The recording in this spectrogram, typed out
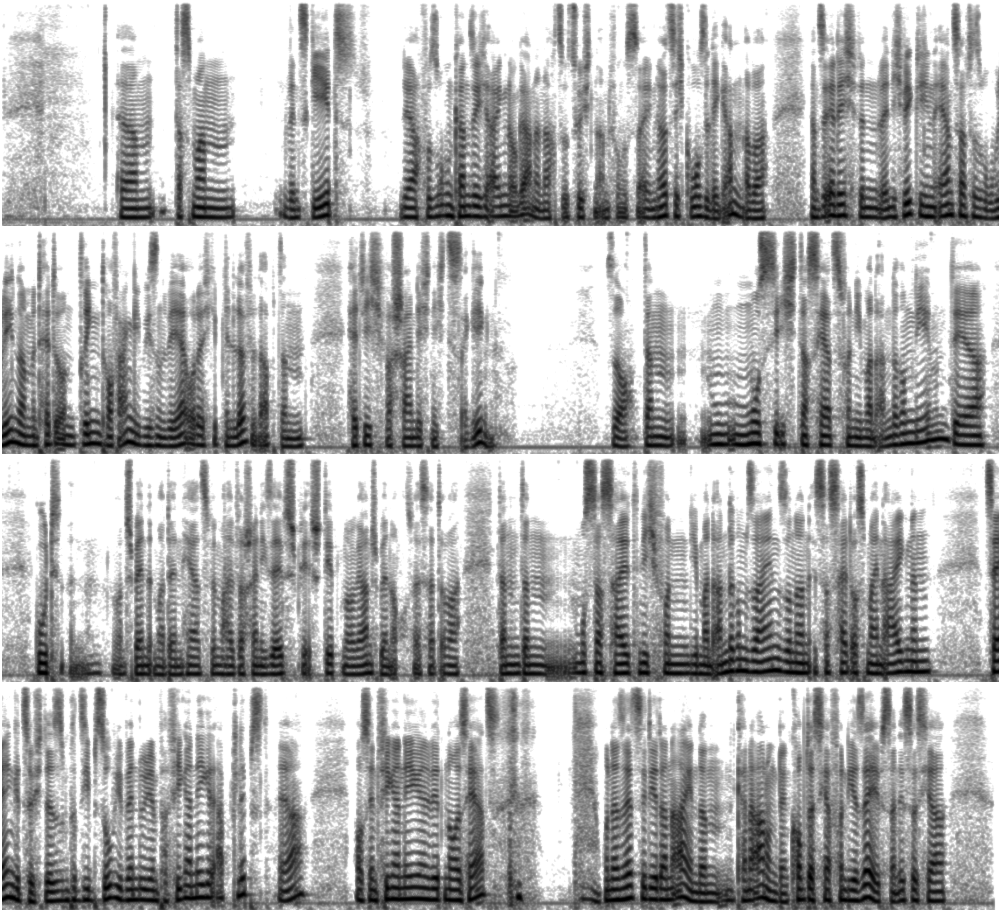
Ähm, dass man, wenn es geht, ja, versuchen kann, sich eigene Organe nachzuzüchten, Anführungszeichen. Hört sich gruselig an, aber ganz ehrlich, wenn, wenn ich wirklich ein ernsthaftes Problem damit hätte und dringend darauf angewiesen wäre oder ich gebe den Löffel ab, dann hätte ich wahrscheinlich nichts dagegen. So, dann muss ich das Herz von jemand anderem nehmen, der, gut, man spendet mal dein Herz, wenn man halt wahrscheinlich selbst stirbt, einen Organspendeausweis hat, aber dann, dann muss das halt nicht von jemand anderem sein, sondern ist das halt aus meinen eigenen Zellen gezüchtet. Das ist im Prinzip so, wie wenn du dir ein paar Fingernägel abklippst, ja, aus den Fingernägeln wird ein neues Herz. und dann setzt du dir dann ein. Dann, keine Ahnung, dann kommt das ja von dir selbst. Dann ist das ja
